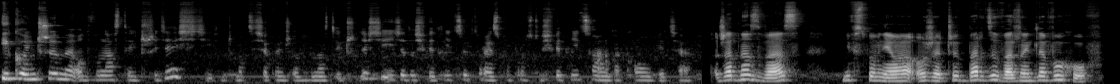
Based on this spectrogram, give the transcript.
I kończymy o 12.30. Znaczy Marcia się kończy o 12.30 i idzie do świetlicy, która jest po prostu świetlicą taką, wiecie, Żadna z Was nie wspomniała o rzeczy bardzo ważnej dla Włochów.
